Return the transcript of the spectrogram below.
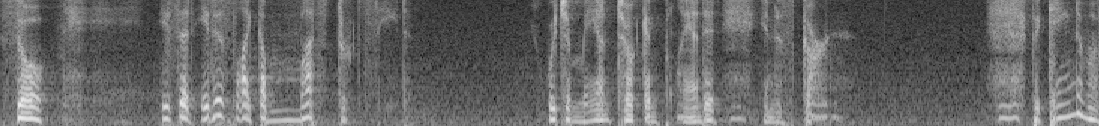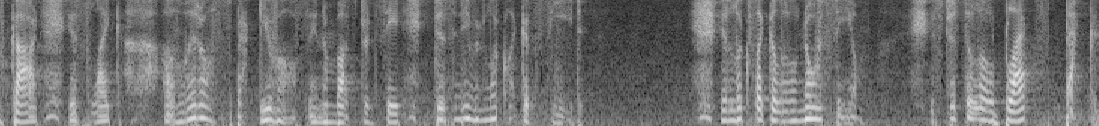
So he said, It is like a mustard seed, which a man took and planted in his garden. The kingdom of God is like a little speck. You've all seen a mustard seed. It doesn't even look like a seed. It looks like a little no-see-um. It's just a little black speck.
